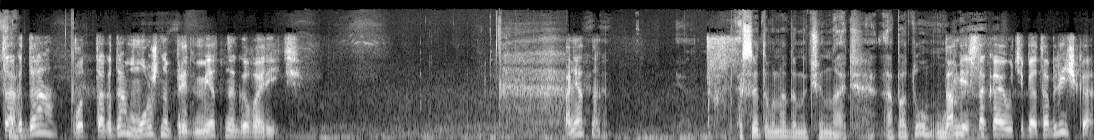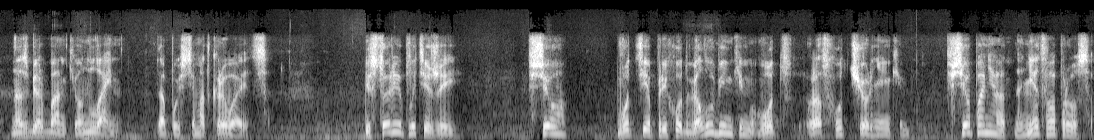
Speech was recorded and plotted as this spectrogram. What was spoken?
Всё. тогда, вот тогда можно предметно говорить. Понятно? С этого надо начинать. А потом Там уже- есть такая у тебя табличка на Сбербанке онлайн, допустим, открывается. История платежей. Все. Вот тебе приход голубеньким, вот расход черненьким. Все понятно, нет вопроса.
